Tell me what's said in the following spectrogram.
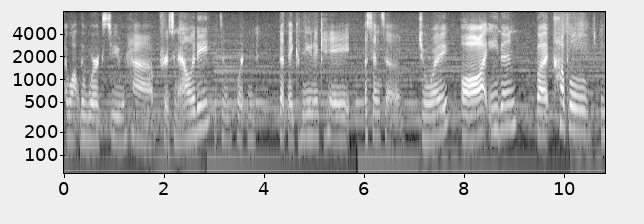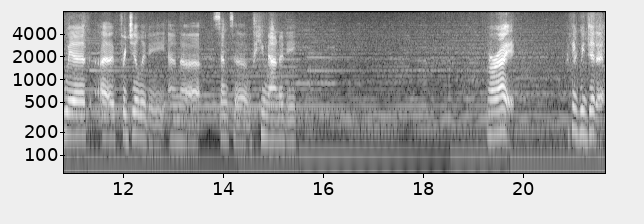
I want the works to have personality. It's important that they communicate a sense of joy, awe even, but coupled with a fragility and a sense of humanity. All right. I think we did it.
